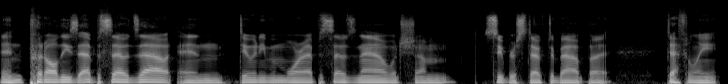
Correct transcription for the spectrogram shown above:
and put all these episodes out and doing even more episodes now, which I'm super stoked about, but definitely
